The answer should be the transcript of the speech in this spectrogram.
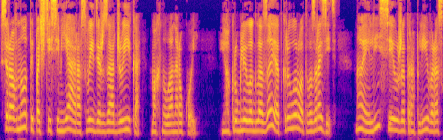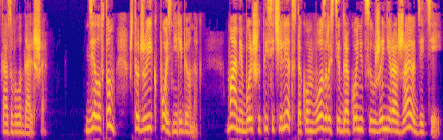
все равно ты почти семья, раз выйдешь за Джуика», — махнула она рукой. Я округлила глаза и открыла рот возразить, но Элисия уже торопливо рассказывала дальше. Дело в том, что Джуик поздний ребенок. Маме больше тысячи лет, в таком возрасте драконицы уже не рожают детей.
